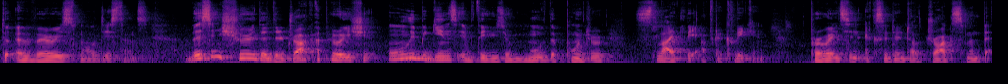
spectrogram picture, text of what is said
to a very small distance. This ensures that the drag operation only begins if the user moves the pointer slightly after clicking, preventing accidental drags when the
